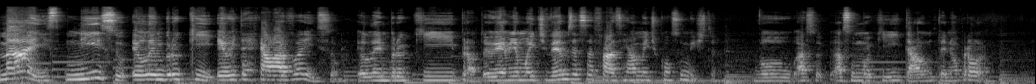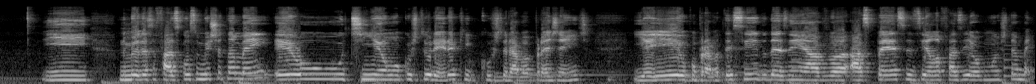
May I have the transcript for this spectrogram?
Mas nisso eu lembro que eu intercalava isso. Eu lembro que, pronto, eu e a minha mãe tivemos essa fase realmente consumista. Vou assumo aqui e tal, não tem nenhum problema. E no meio dessa fase consumista também eu tinha uma costureira que costurava pra gente. E aí eu comprava tecido, desenhava as peças e ela fazia algumas também.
